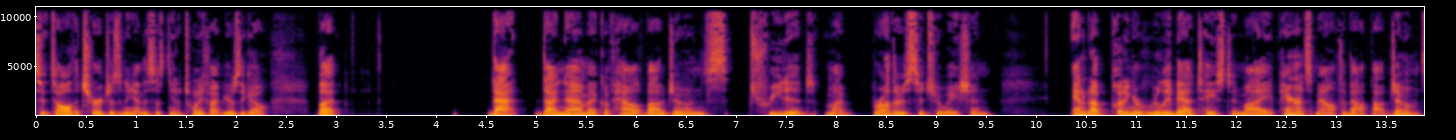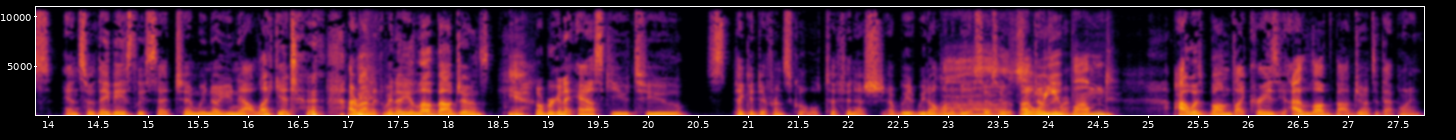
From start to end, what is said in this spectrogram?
to, to all the churches. And again, this is you know 25 years ago, but that dynamic of how Bob Jones treated my brother's situation ended up putting a really bad taste in my parents' mouth about Bob Jones. And so they basically said, Tim, we know you now like it. Ironically, we know you love Bob Jones. Yeah. But we're going to ask you to pick a different school to finish. We, we don't want to be ah, associated with Bob so Jones. So were you anymore. bummed? I was bummed like crazy. I loved Bob Jones at that point.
